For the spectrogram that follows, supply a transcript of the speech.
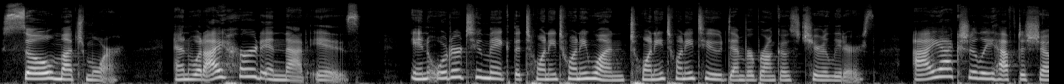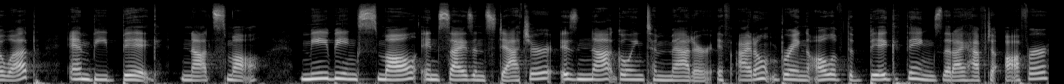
so much more. And what I heard in that is, in order to make the 2021 2022 Denver Broncos cheerleaders, I actually have to show up and be big, not small. Me being small in size and stature is not going to matter if I don't bring all of the big things that I have to offer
